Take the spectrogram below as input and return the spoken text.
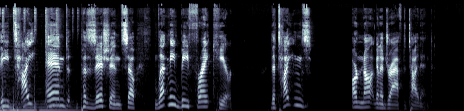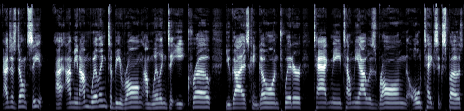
the tight end position. So let me be frank here. The Titans are not going to draft a tight end. I just don't see it. I, I, mean, I'm willing to be wrong. I'm willing to eat crow. You guys can go on Twitter, tag me, tell me I was wrong, old takes exposed,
